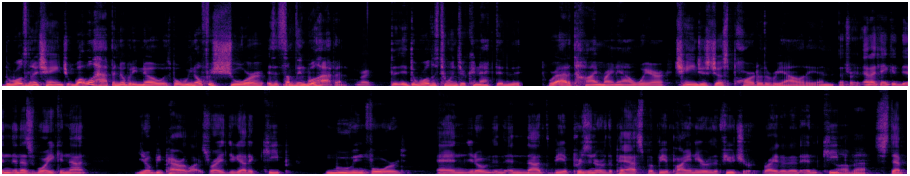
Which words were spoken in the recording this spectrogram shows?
the world's going to change. What will happen, nobody knows. But we know for sure is that something will happen. Right. The, the world is too interconnected. We're at a time right now where change is just part of the reality. And that's right. And I think, and, and that's why you cannot, you know, be paralyzed, right? You got to keep moving forward and you know and, and not be a prisoner of the past but be a pioneer of the future right? And, and keep step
